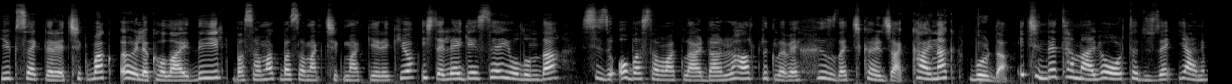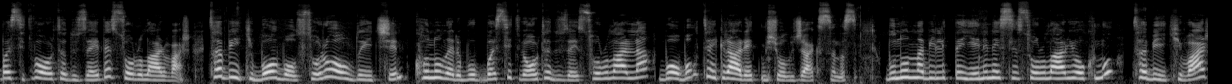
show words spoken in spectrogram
yükseklere çıkmak öyle kolay değil. Basamak basamak çıkmak gerekiyor. İşte LGS yolunda sizi o basamaklardan rahatlıkla ve hızla çıkaracak kaynak burada. İçinde temel ve orta düzey yani basit ve orta düzeyde sorular var. Tabii ki bol bol soru olduğu için konuları bu basit ve orta düzey sorularla bol bol tekrar etmiş olacaksınız. Bununla birlikte yeni nesil sorular yok mu? Tabii ki var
